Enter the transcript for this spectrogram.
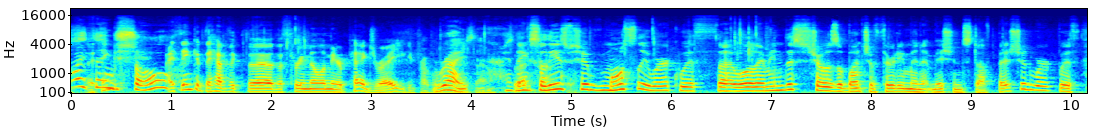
I, think, so. I think if they have like the, the three millimeter pegs, right? You could probably Right, use them. I So think so. These should mostly work with. Uh, well, I mean, this shows a bunch of thirty-minute mission stuff, but it should work with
